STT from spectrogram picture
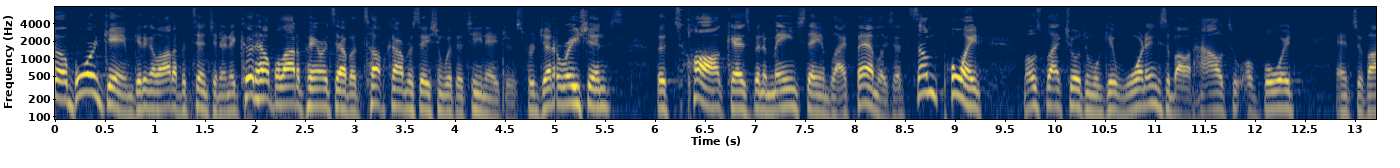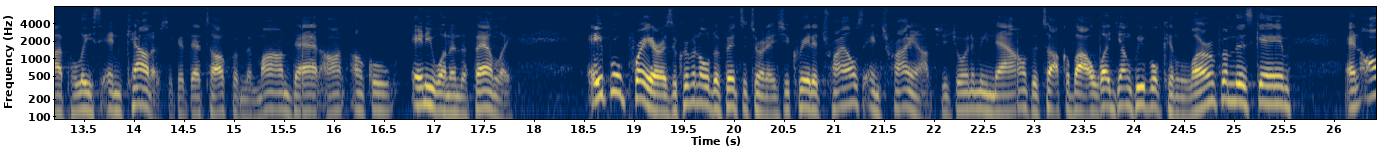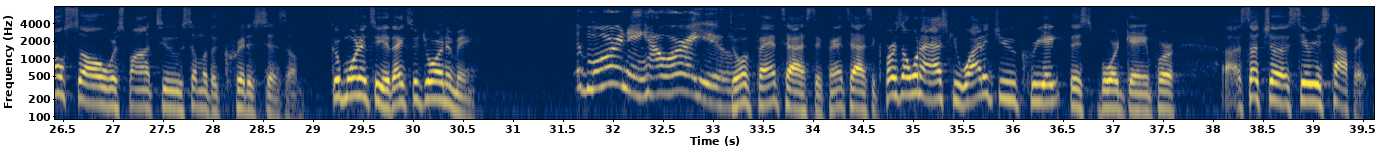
A board game getting a lot of attention, and it could help a lot of parents have a tough conversation with their teenagers. For generations, the talk has been a mainstay in black families. At some point, most black children will get warnings about how to avoid and survive police encounters. To get that talk from their mom, dad, aunt, uncle, anyone in the family. April Preyar is a criminal defense attorney. She created Trials and Triumphs. She's joining me now to talk about what young people can learn from this game and also respond to some of the criticism. Good morning to you. Thanks for joining me. Good morning. How are you? Doing fantastic, fantastic. First, I want to ask you, why did you create this board game for uh, such a serious topic?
